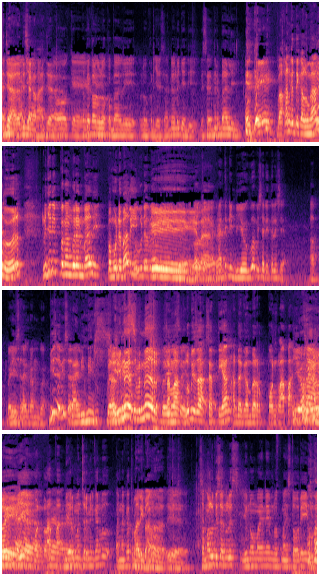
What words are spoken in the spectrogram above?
desainer aja, lu desainer aja. oke Tapi kalau oke. lu ke Bali, lu kerja di sana, lu jadi desainer Bali. oke Bahkan ketika lu nganggur, lu jadi pengangguran Bali. pemuda Bali. Pemuda Bali. Wih, Oke. gila. berarti di bio gue bisa ditulis ya Ap- By Instagram gua. Bisa bisa. Baliners Balinese bener. Balinese. Sama lu bisa Septian ada gambar pohon kelapa. Iya, Yoi, iya, iya, iya. pohon kelapa. Biar mencerminkan lu anaknya tropikal. Bali banget, iya. Iya. Sama lu bisa nulis you know my name not my story bisa.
